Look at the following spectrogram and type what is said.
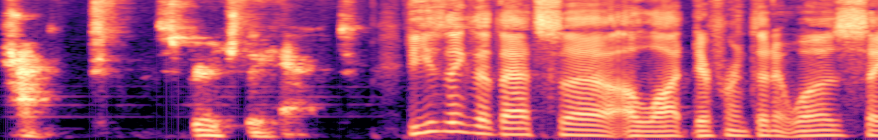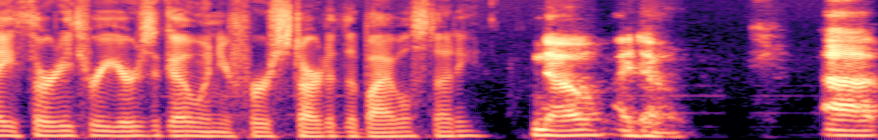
hacked, spiritually hacked. Do you think that that's uh, a lot different than it was, say, 33 years ago when you first started the Bible study? No, I don't. Uh,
